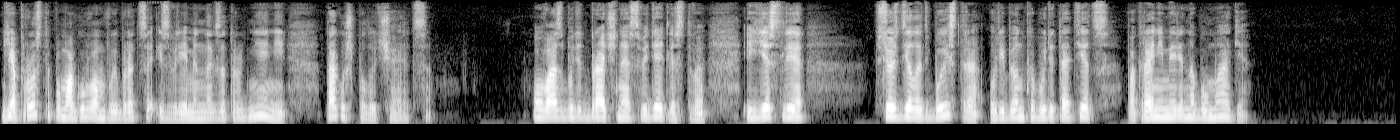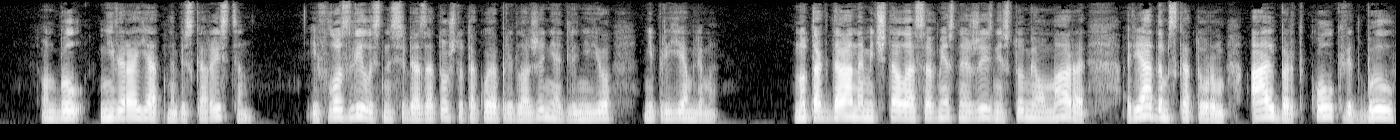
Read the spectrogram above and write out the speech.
Я просто помогу вам выбраться из временных затруднений. Так уж получается». У вас будет брачное свидетельство, и если все сделать быстро, у ребенка будет отец, по крайней мере, на бумаге. Он был невероятно бескорыстен, и Фло злилась на себя за то, что такое предложение для нее неприемлемо. Но тогда она мечтала о совместной жизни с Томми Омара, рядом с которым Альберт Колквит был,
